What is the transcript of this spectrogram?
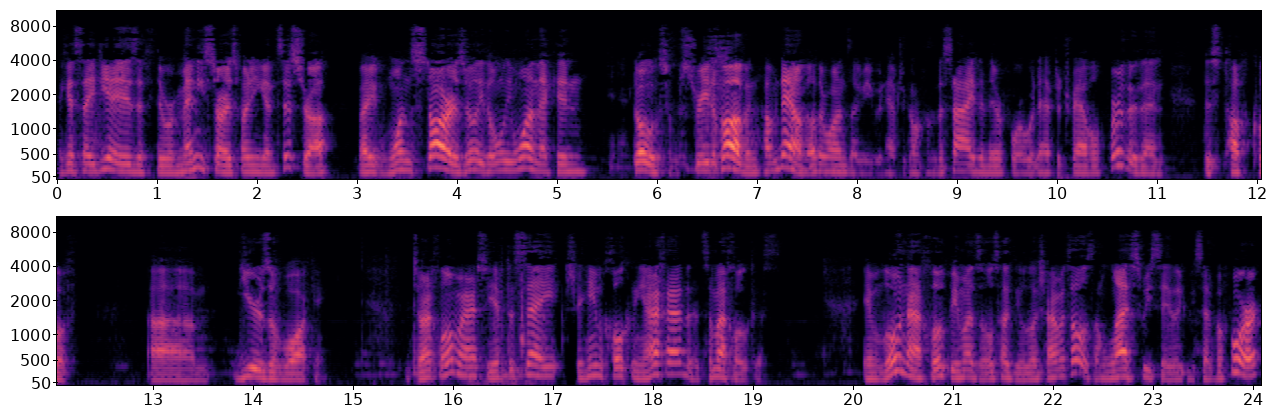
I guess the idea is if there were many stars fighting against Sisra, right, one star is really the only one that can go from straight above and come down. The other ones, I mean, would have to come from the side and therefore would have to travel further than this taf kuf, um, years of walking. The Tarach Lomar, so you have to say, Shehim Cholkim Yachad, that's shamatos, unless we say, like we said before,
